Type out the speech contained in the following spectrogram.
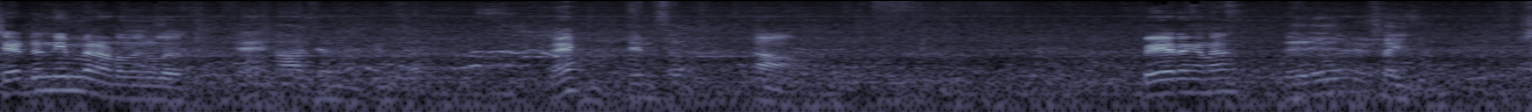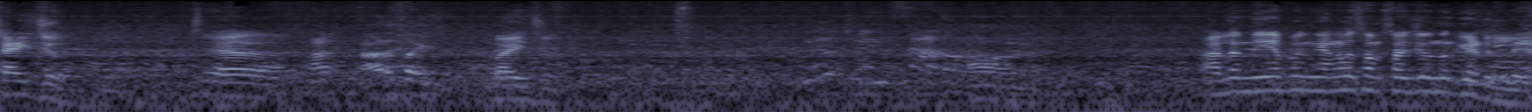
ചേട്ടൻ നീമ്പനാണോ നിങ്ങൾ ആ ചെന്നു ഏ? ആ. പേരെങ്ങനെ? പേര് ഷൈജു. ബൈജു. അല്ല നീ അപ്പം ഞങ്ങൾ സംസാരിച്ചൊന്നും കേട്ടില്ലേ?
